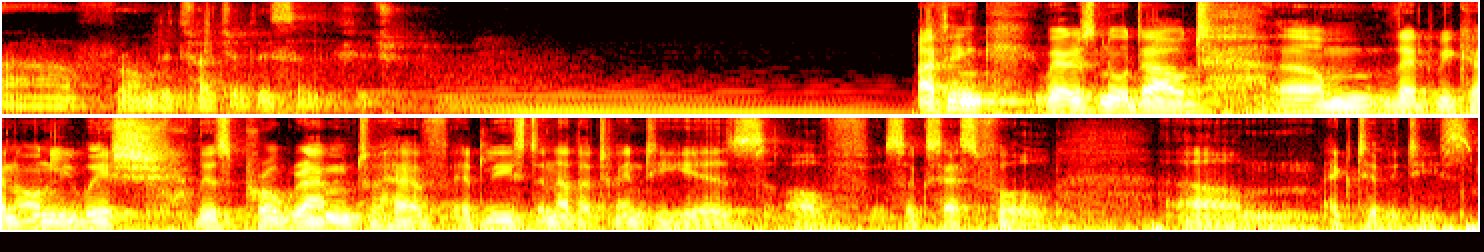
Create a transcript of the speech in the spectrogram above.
uh, from the tragedies in the future. I think there is no doubt um, that we can only wish this program to have at least another 20 years of successful um, activities.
